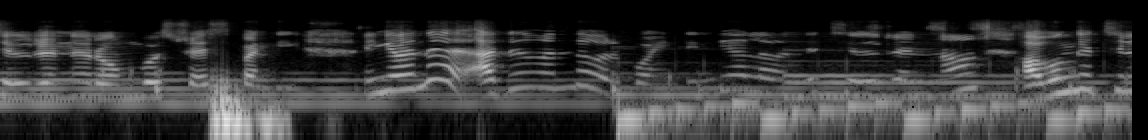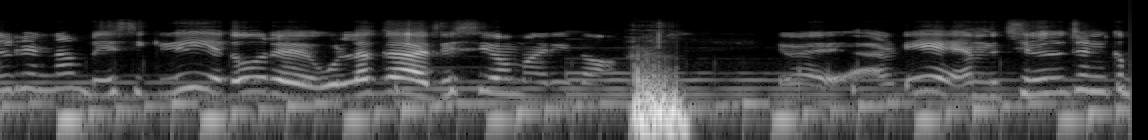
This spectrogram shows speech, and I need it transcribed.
சில்ட்ரன் ரொம்ப ஸ்ட்ரெஸ் பண்ணி. இங்க வந்து அது வந்து ஒரு பாயிண்ட் இந்தியால வந்து சில்ட்ரன்னா அவங்க சில்ட்ரன்னா பேசிக்கலி ஏதோ ஒரு உலக அதிசயம் மாதிரி தான் அப்படியே அந்த சில்ட்ரனுக்கு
